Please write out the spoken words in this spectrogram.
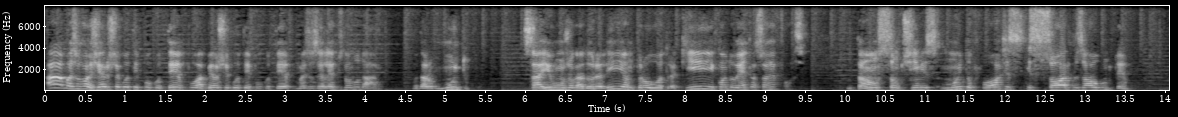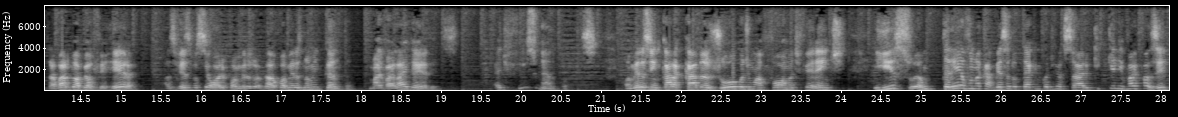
Ah, mas o Rogério chegou tem pouco tempo, o Abel chegou tem pouco tempo, mas os elencos não mudaram. Mudaram muito. Saiu um jogador ali, entrou outro aqui, e quando entra só reforça. Então são times muito fortes e sólidos há algum tempo. O trabalho do Abel Ferreira, às vezes você olha o Palmeiras jogar, o Palmeiras não encanta, mas vai lá e ganha deles. É difícil ganhar do Palmeiras. O Palmeiras encara cada jogo de uma forma diferente. E isso é um trevo na cabeça do técnico adversário. O que, que ele vai fazer?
